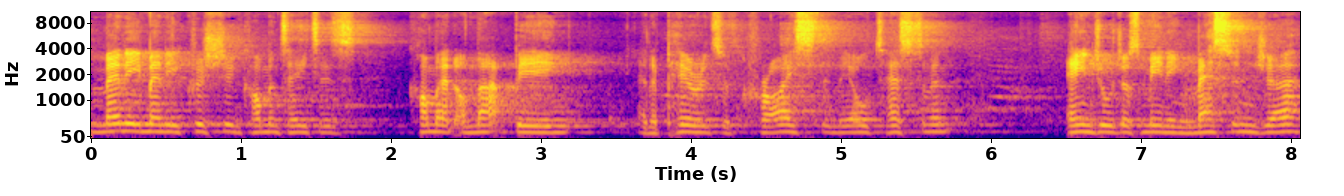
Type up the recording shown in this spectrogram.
many, many Christian commentators comment on that being an appearance of Christ in the Old Testament. Angel just meaning messenger,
